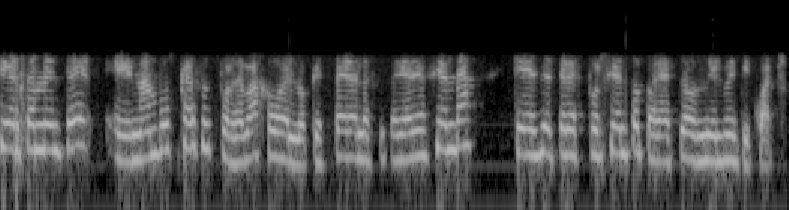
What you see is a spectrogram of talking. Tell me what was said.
ciertamente en ambos casos por debajo de lo que espera la Secretaría de Hacienda, que es de 3% para este 2024.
